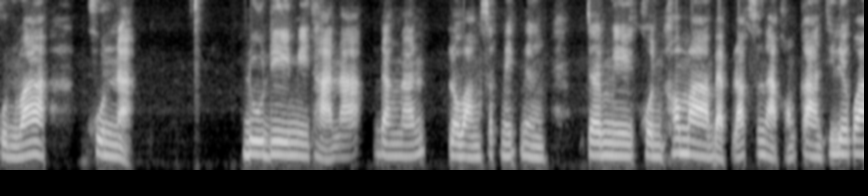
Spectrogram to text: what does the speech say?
คุณว่าคุณน่ะ ดูดีมีฐานะ ดังนั้นระวังสักนิดหนึ่งจะมีคนเข้ามาแบบลักษณะของการที่เรียกว่า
